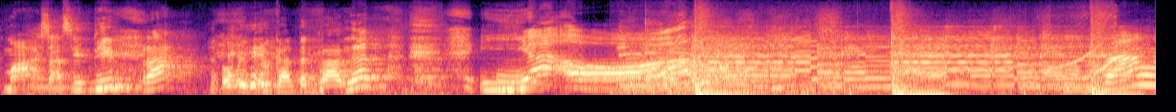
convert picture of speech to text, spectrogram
Masa sih, Din? Ra, Om Ibnu ganteng banget. Iya, Om. Om banget.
